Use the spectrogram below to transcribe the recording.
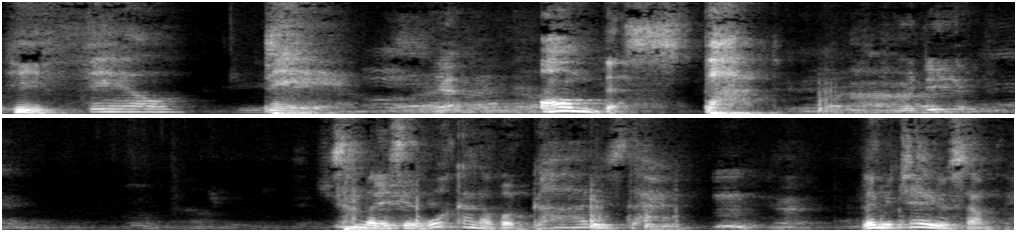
He fell dead Yeah. on the spot. Somebody said, What kind of a God is that? Let me tell you something.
